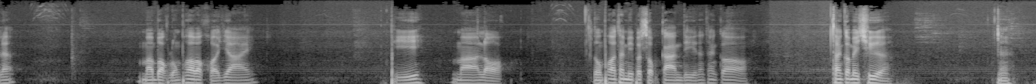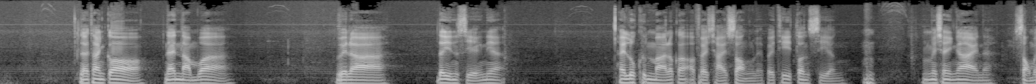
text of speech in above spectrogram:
แล้ว มาบอกหลวงพ่อว่าขอย้าย ผีมาหลอก หลวงพ่อท่านมีประสบการณ์ดีนะท่านก็ท่านก็ไม่เชื่อนะและท่านก็แนะนำว่าเวลาได้ยินเสียงเนี่ย ให้ลุกขึ้นมาแล้วก็เอาไฟฉายส่องเลยไปที่ต้นเสียง ไม่ใช่ง่ายนะส่องไป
